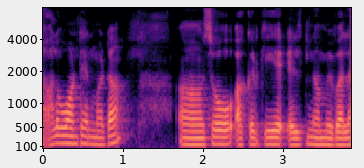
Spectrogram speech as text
చాలా బాగుంటాయి అన్నమాట సో అక్కడికి వెళ్తున్నాం ఇవాళ.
